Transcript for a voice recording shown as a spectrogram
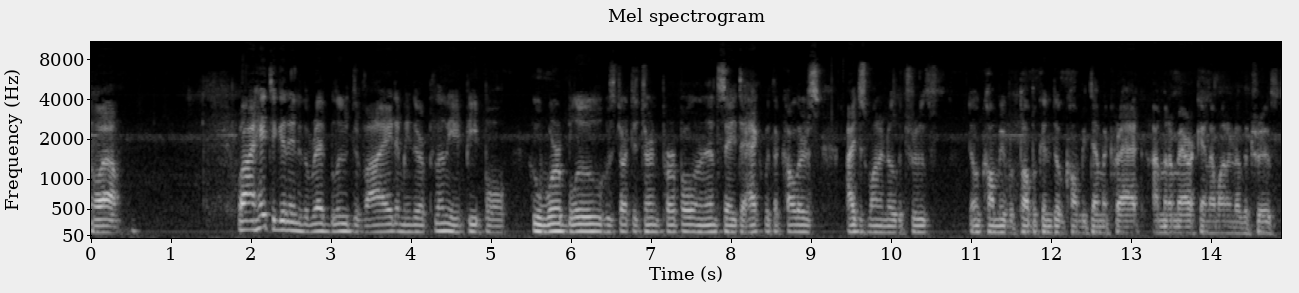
Wow. Well, I hate to get into the red blue divide. I mean, there are plenty of people who were blue who start to turn purple and then say, to heck with the colors. I just want to know the truth. Don't call me Republican. Don't call me Democrat. I'm an American. I want to know the truth.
